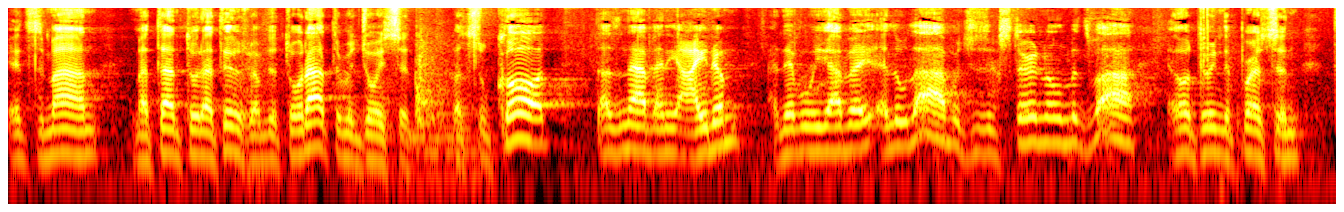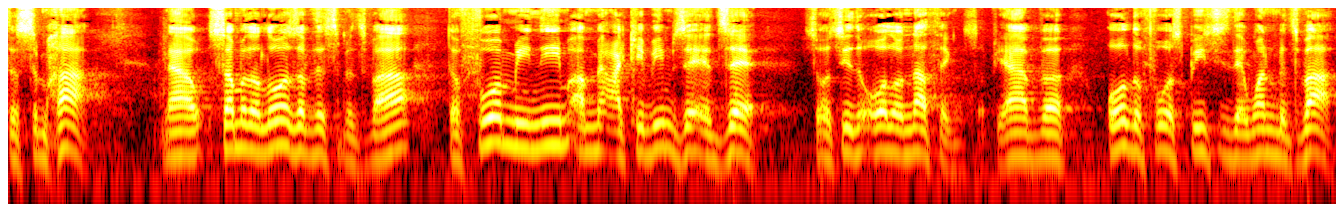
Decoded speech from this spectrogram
It's man matan Torah We have the Torah to rejoice in. But Sukkot doesn't have any item, and therefore we have a, a lulav, which is external mitzvah, in order to bring the person to simcha. Now, some of the laws of this mitzvah, the four minim are me'akivim ze So it's either all or nothing. So if you have uh, all the four species, they're one mitzvah.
